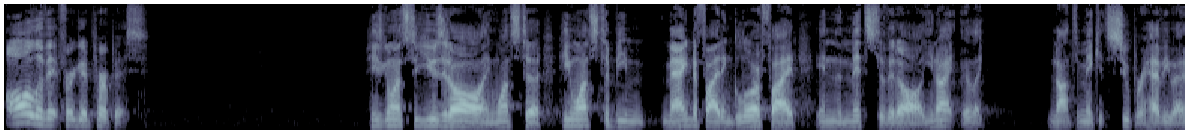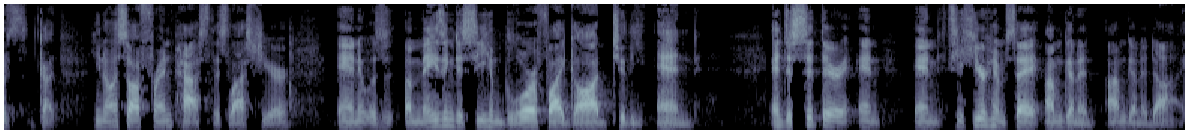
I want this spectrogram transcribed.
all of it for a good purpose. He wants to use it all. And he wants to he wants to be magnified and glorified in the midst of it all. You know, I, like not to make it super heavy, but I've got you know I saw a friend pass this last year, and it was amazing to see him glorify God to the end, and to sit there and and to hear him say, "I'm gonna I'm gonna die,"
